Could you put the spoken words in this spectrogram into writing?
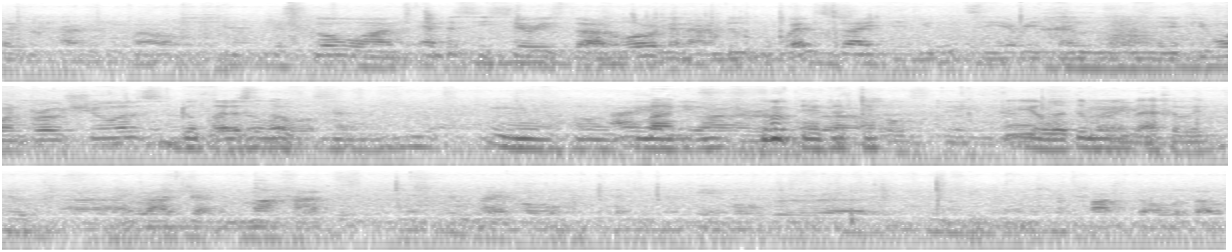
review with the Post. Just played the part of the Val. Just go on embassyseries.org and our new website, and you can see everything. And if you want brochures, let us know, we'll send them. I had the honor of uh, hosting uh, Yêu là tôi mới great, đã khởi uh, Raja Mahat at my home. He came over, uh, talked all about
